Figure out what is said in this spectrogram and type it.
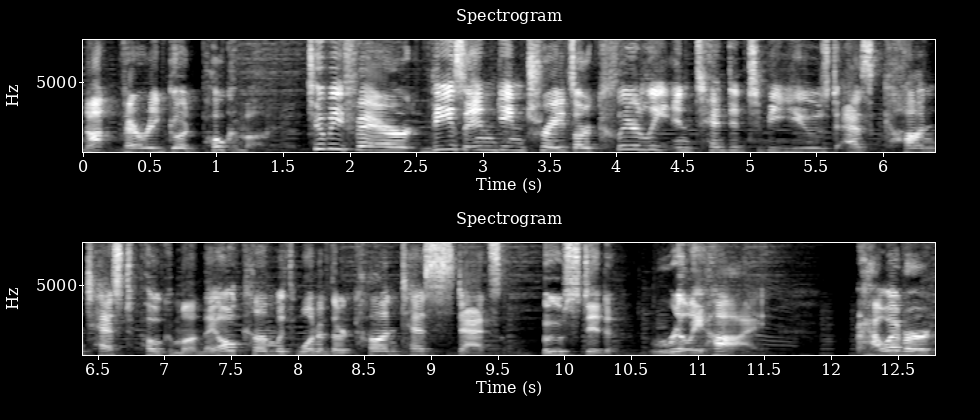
not very good Pokemon. To be fair, these in-game trades are clearly intended to be used as contest Pokemon. They all come with one of their contest stats boosted really high. However,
